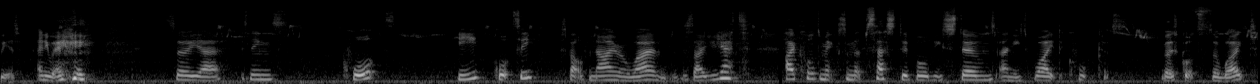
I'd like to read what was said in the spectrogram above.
Weird. Anyway, so yeah, his name's Quartz. E, Quartzy, spelled with an I or a Y, I haven't decided yet. I called him because I'm obsessed with all these stones and he's white because most quartzes are white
